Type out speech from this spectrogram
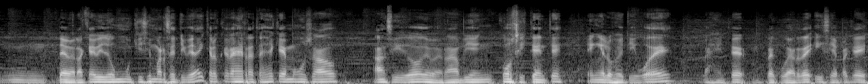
de verdad que ha habido muchísima receptividad y creo que las estrategias que hemos usado han sido de verdad bien consistentes en el objetivo de la gente recuerde y sepa que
